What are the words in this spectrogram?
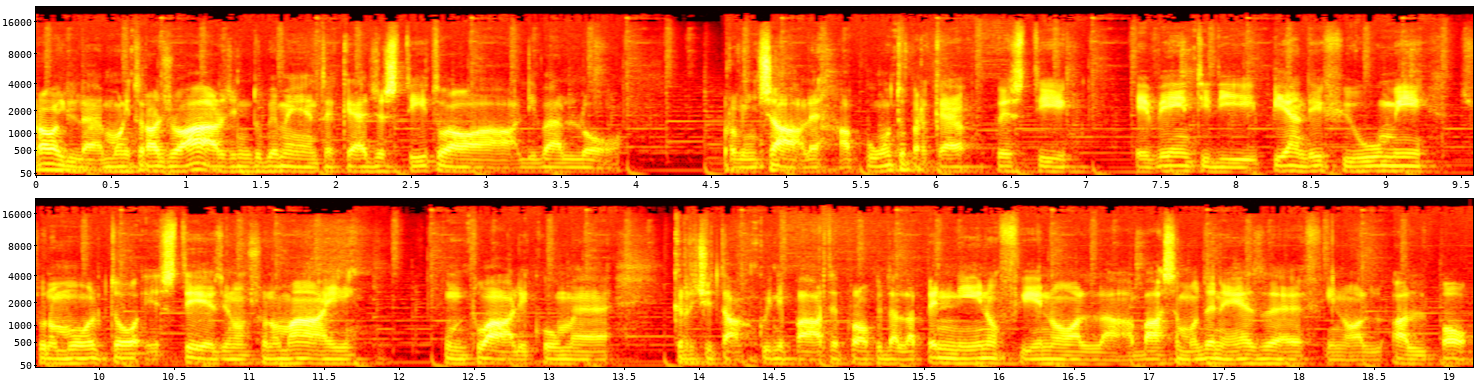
però il monitoraggio argine indubbiamente che è gestito a livello provinciale appunto perché questi eventi di piena dei fiumi sono molto estesi, non sono mai puntuali come criticità, quindi parte proprio dall'Appennino fino alla bassa modenese, fino al, al Po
